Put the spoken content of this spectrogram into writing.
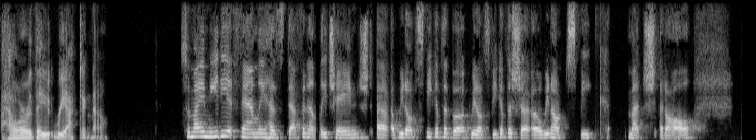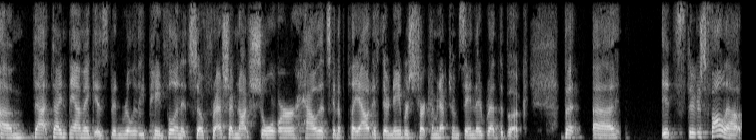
how are they reacting now? So my immediate family has definitely changed. Uh, we don't speak of the book. We don't speak of the show. We don't speak much at all. Um, that dynamic has been really painful and it's so fresh. I'm not sure how that's going to play out if their neighbors start coming up to them saying they read the book, but, uh, it's, there's fallout,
